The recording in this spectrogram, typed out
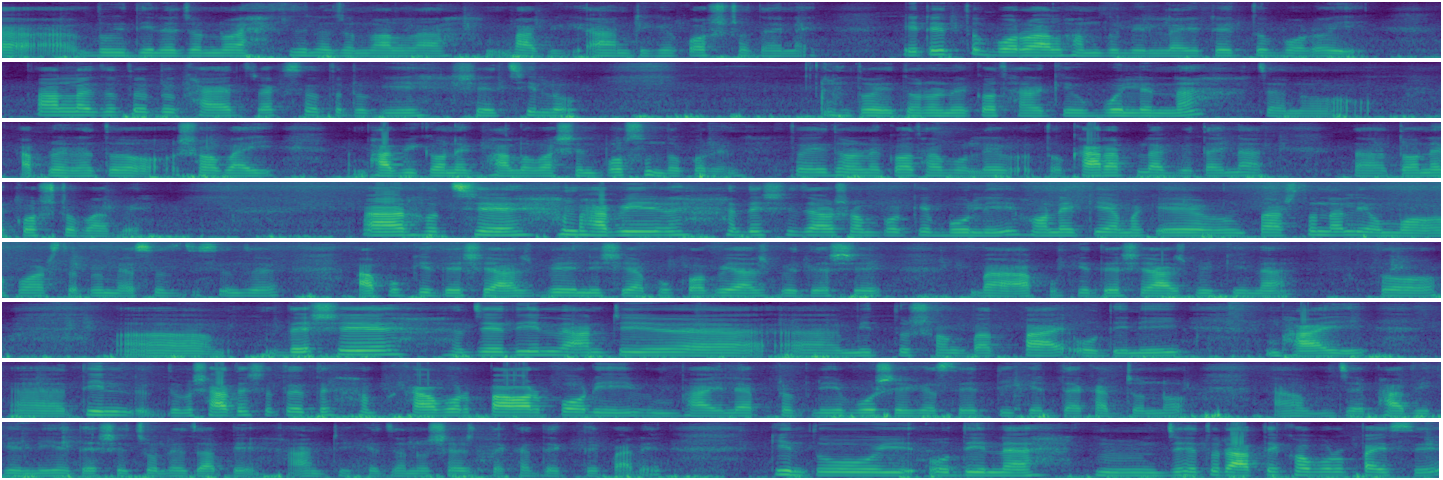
দুই দিনের জন্য একদিনের জন্য আল্লাহ ভাবি, আন্টিকে কষ্ট দেয় নাই। এটাই তো বড় আলহামদুলিল্লাহ, এটাই তো বড়ই আল্লাহ যতটুকু হায়াত রাখছে ততটুকুই সে ছিল। তো এই ধরনের কথা আর কেউ বললেন না, যেন আপনারা তো সবাই ভাবিকে অনেক ভালোবাসেন, পছন্দ করেন। তো এই ধরনের কথা বলে তো খারাপ লাগবে, তাই না? তারা তো অনেক কষ্ট পাবে। আর হচ্ছে ভাবির দেশে যাওয়া সম্পর্কে বলি, অনেকে আমাকে পার্সোনালি হোয়াটসঅ্যাপে মেসেজ দিচ্ছেন যে, আপু কি দেশে আসবে? নিশি আপু কবে আসবে দেশে? বা আপু কি দেশে আসবে কি না তো দেশে যেদিন আন্টির মৃত্যুর সংবাদ পায়, ওদিনই ভাই তিন, সাথে সাথে খবর পাওয়ার পরই ভাই ল্যাপটপ নিয়ে বসে গেছে টিকিট দেখার জন্য যে ভাবিকে নিয়ে দেশে চলে যাবে, আন্টিকে যেন শেষ দেখা দেখতে পারে। কিন্তু ওই, ওদিন যেহেতু রাতে খবর পাইছে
